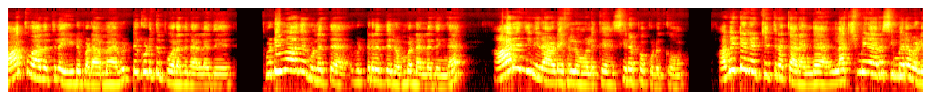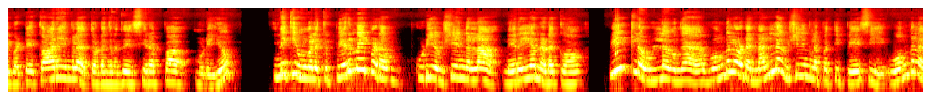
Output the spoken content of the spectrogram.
வாக்குவாதத்தில் ஈடுபடாமல் விட்டு கொடுத்து போகிறது நல்லது. பிடிவாத குணத்தை விட்டுறது ரொம்ப நல்லதுங்க. ஆரஞ்சு நிற ஆடைகள் உங்களுக்கு சிறப்பை கொடுக்கும். அவிட்ட நட்சத்திரக்காரங்க லக்ஷ்மி நரசிம்மரை வழிபட்டு காரியங்களை தொடங்குறது சிறப்பாக முடியும். இன்னைக்கு உங்களுக்கு பெருமைப்படக்கூடிய விஷயங்கள்லாம் நிறைய நடக்கும். வீட்டில் உள்ளவங்க உங்களோட நல்ல விஷயங்களை பற்றி பேசி உங்களை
